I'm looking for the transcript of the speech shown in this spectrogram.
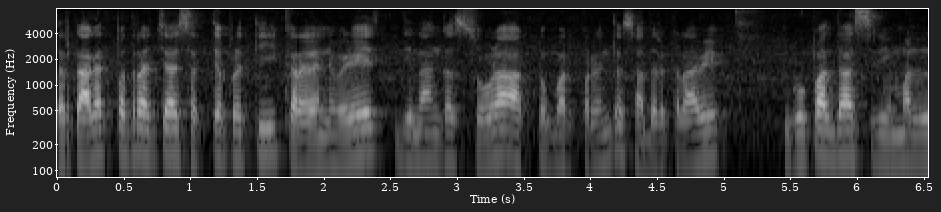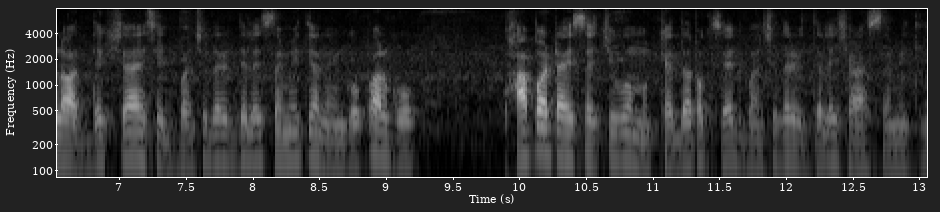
तर कागदपत्राच्या सत्यप्रती करायला वेळेस दिनांक सोळा ऑक्टोबरपर्यंत सादर करावे. गोपालदास श्रीमल्ल अध्यक्ष आहे सेठ बंशीधर विद्यालय समिती आणि गोपाल गो फापट आहे. सचिव व मुख्याध्यापक सेठ बंशीधर विद्यालय शाळा समिती.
